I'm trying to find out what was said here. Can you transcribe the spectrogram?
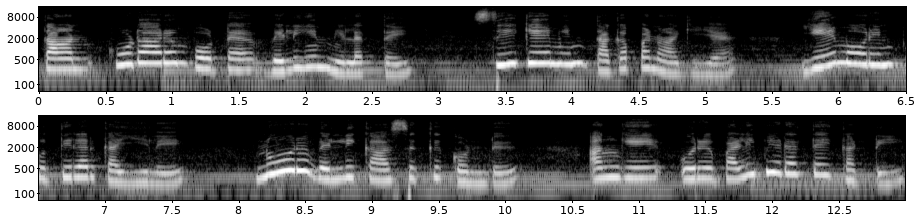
தான் கூடாரம் போட்ட வெளியின் நிலத்தை சீகேமின் தகப்பனாகிய ஏமோரின் புத்திரர் கையிலே நூறு வெள்ளி காசுக்கு கொண்டு அங்கே ஒரு பலிபீடத்தை கட்டி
